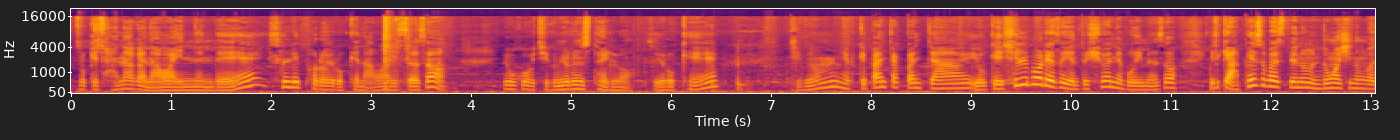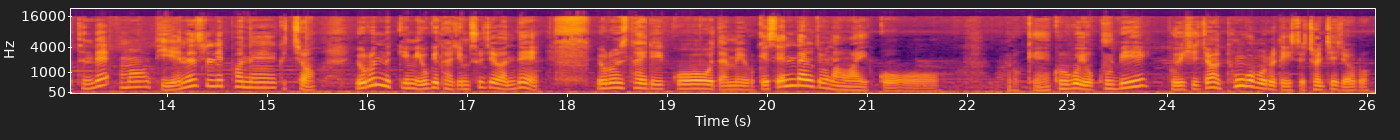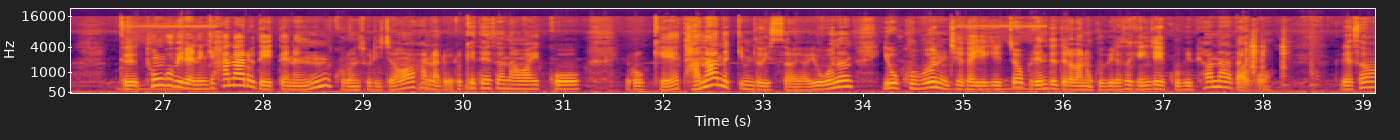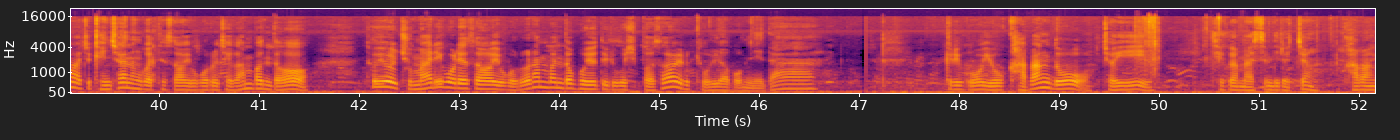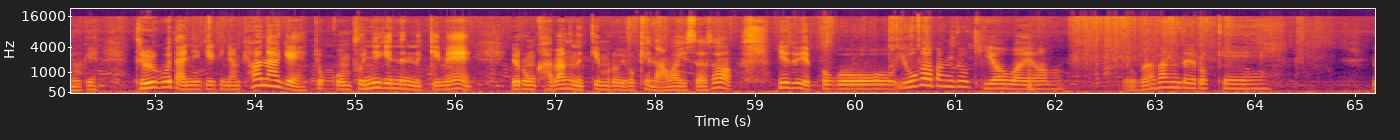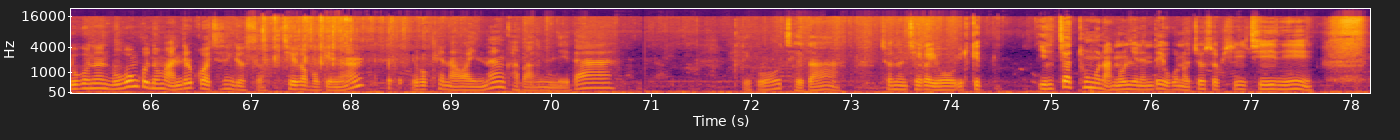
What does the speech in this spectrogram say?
이렇게 단화가 나와 있는데 슬리퍼로 이렇게 나와 있어서 요거 지금 이런 스타일로 이렇게 지금 이렇게 반짝반짝 이렇게 실버에서 얘는 또 시원해 보이면서 이렇게 앞에서 봤을 때는 운동하시는 것 같은데 어머 뒤에는 슬리퍼네 그쵸 요런 느낌이 요게 다 지금 수제화인데 요런 스타일이 있고 그 다음에 이렇게 샌들도 나와 있고 이렇게. 그리고 요 굽이 보이시죠? 통굽으로 돼 있어요 전체적으로. 그 통굽이라는 게 하나로 돼 있다는 그런 소리죠. 하나로 이렇게 돼서 나와 있고 이렇게 단화 느낌도 있어요. 요거는 요 굽은 제가 얘기했죠? 브랜드 들어가는 굽이라서 굉장히 굽이 편하다고. 그래서 아주 괜찮은 것 같아서 요거를 제가 한 번 더 토요일 주말이고 그래서 요거를 한 번 더 보여드리고 싶어서 이렇게 올려봅니다. 그리고 요 가방도 저희 제가 말씀드렸죠 가방 요게 들고 다니기 그냥 편하게 조금 분위기 있는 느낌의 요런 가방 느낌으로 이렇게 나와 있어서 얘도 예쁘고 요 가방도 귀여워요. 요 가방도 이렇게. 요거는 무거운거 넣으면 안 될 것 같이 생겼어. 제가 보기에는 이렇게 나와 있는 가방입니다. 그리고 제가 저는 제가 요 이렇게 일자통은 안 올리는데 요건 어쩔 수 없이 지인이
